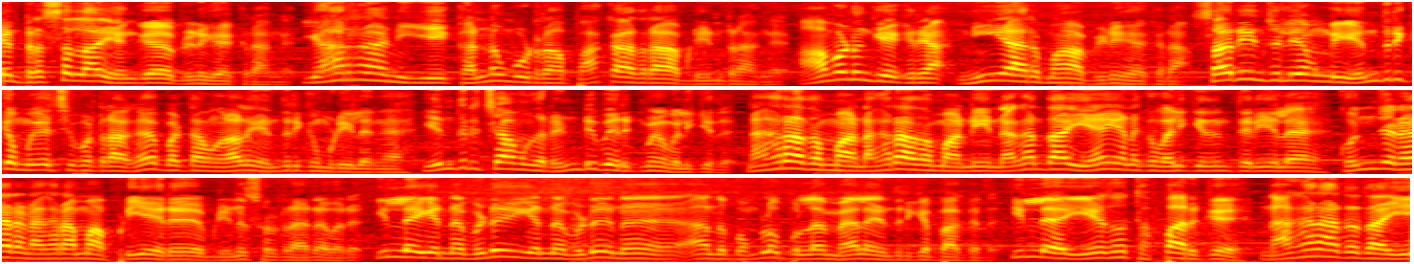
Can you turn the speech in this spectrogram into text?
என் ட்ரெஸ் எல்லாம் எங்க அப்படின்னு கேக்குறாங்க. யாரா நீ? கண்ணை மூடுறா பாக்காதரா அப்படின்றாங்க. அவனும் கேக்குறான் நீ யாருமா அப்படின்னு கேக்குறான். சரின்னு சொல்லி அவங்க எந்திரிக்க முயற்சி பண்றாங்க பட் அவங்களால எந்திரிக்க முடியலங்க. எந்திரிச்சா அவங்க ரெண்டு பேருக்குமே வலிக்குது. நகராதம்மா நகராதம்மா நீ நகர்ந்தா ஏன் எனக்கு வலிக்குதுன்னு தெரியல? கொஞ்ச நேரம் நகராம அப்படியே இரு அப்படின்னு சொல்றாரு அவரு. இல்ல என்ன விடு என்ன விடுன்னு அந்த பொம்பளை புள்ள மேல எந்திரிக்க பாக்குது. இல்ல ஏதோ தப்பா இருக்கு. நகராததாயி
